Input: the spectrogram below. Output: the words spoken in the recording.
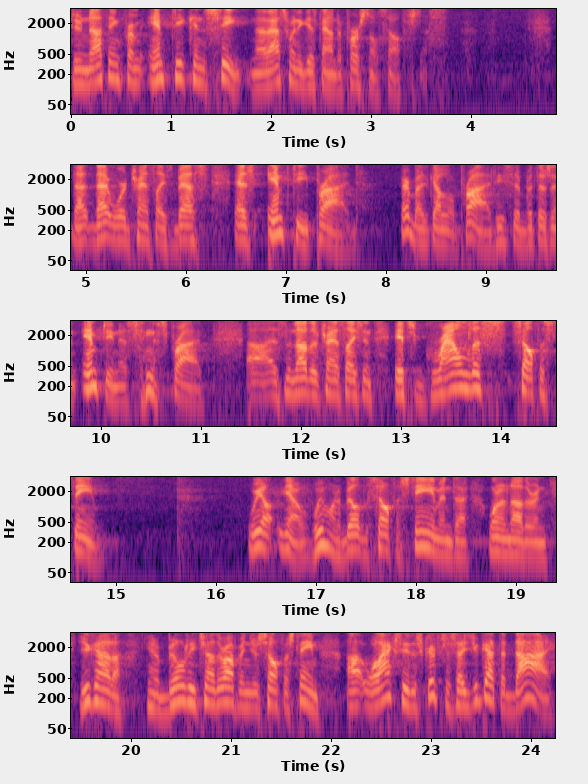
do nothing from empty conceit. Now, that's when it gets down to personal selfishness. That, that word translates best as empty pride. Everybody's got a little pride. He said, but there's an emptiness in this pride. Uh, as another translation, it's groundless self esteem we, you know, we want to build the self-esteem into one another, and you got to, you know, build each other up in your self-esteem. Uh, well, actually, the scripture says you got to die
